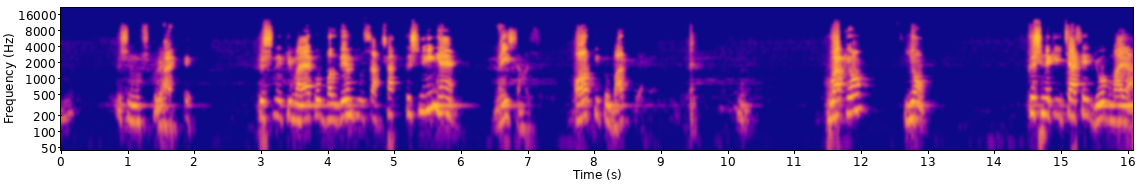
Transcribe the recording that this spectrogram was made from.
कृष्ण मुस्कुराए। कृष्ण की माया को बलदेव जी, साक्षात कृष्ण ही है। नहीं समझ और की तो बात क्या है? हुआ क्यों? यो। कृष्ण की इच्छा से योग माया।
